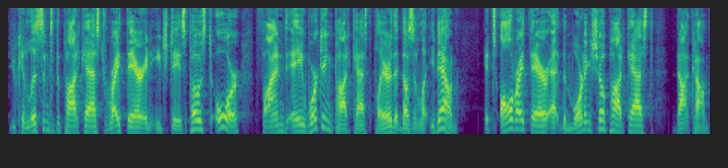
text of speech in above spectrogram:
you can listen to the podcast right there in each day's post or find a working podcast player that doesn't let you down. It's all right there at themorningshowpodcast.com.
